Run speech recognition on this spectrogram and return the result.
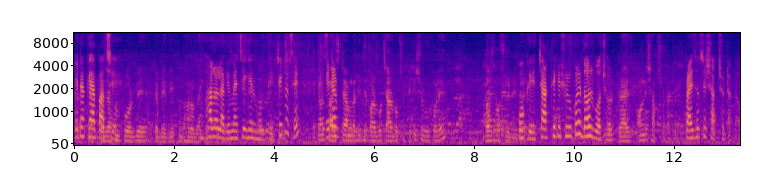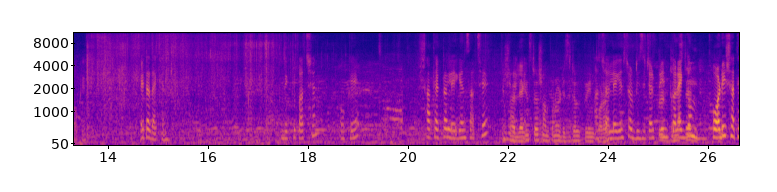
এটা cap আছে। যখন পরবে একটা বেবি খুব ভালো লাগে। ভালো লাগে ম্যাচিং এর মধ্যে ঠিক আছে? এটা- সাইজটা আমরা দিতে পারব চার বছর থেকে শুরু করে দশ বছরের ভিতরে। ওকে চার থেকে শুরু করে দশ বছর। প্রাইস অনলি সাতশো টাকা। প্রাইস হচ্ছে সাতশো টাকা ওকে এটা দেখেন। দেখতে পাচ্ছেন? ওকে সাথে একটা লেগেন্স আছে। যে লেগিংসটা সম্পূর্ণ ডিজিটাল প্রিন্ট করা। আচ্ছা লেগেন্সটাও ডিজিটাল প্রিন্ট করা একদম বডির সাথে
